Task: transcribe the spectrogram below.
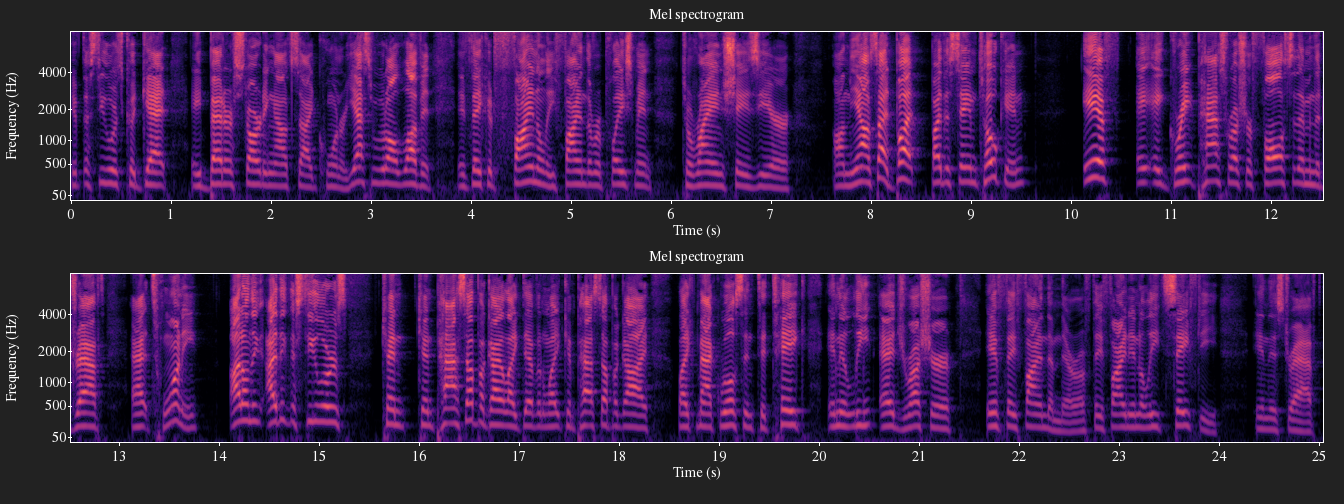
if the Steelers could get a better starting outside corner. Yes, we would all love it if they could finally find the replacement to Ryan Shazier on the outside. But by the same token, if a, a great pass rusher falls to them in the draft at 20, I don't think I think the Steelers can can pass up a guy like Devin White, can pass up a guy like Mack Wilson to take an elite edge rusher if they find them there, or if they find an elite safety in this draft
